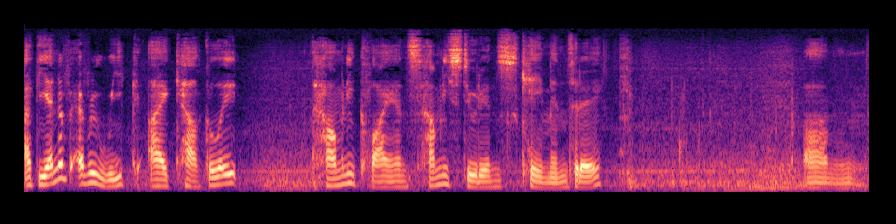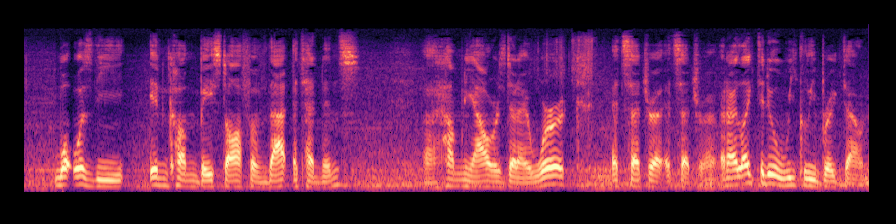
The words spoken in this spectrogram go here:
at the end of every week, I calculate how many clients, how many students came in today. Um, what was the income based off of that attendance? uh, how many hours did I work, etc., etc. And I like to do a weekly breakdown.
